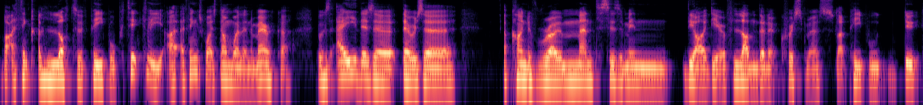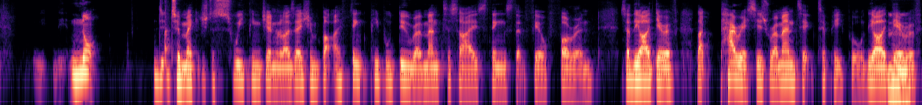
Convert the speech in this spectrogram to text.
but I think a lot of people, particularly, I, I think it's why it's done well in America because a there's a there is a a kind of romanticism in the idea of London at Christmas. Like people do not to make it just a sweeping generalization, but I think people do romanticize things that feel foreign. So the idea of like Paris is romantic to people. The idea of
